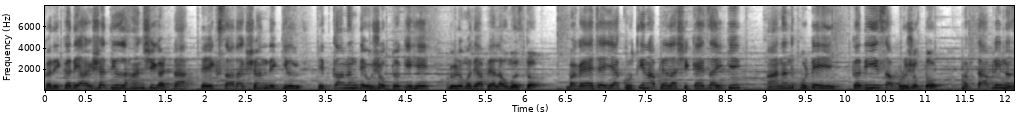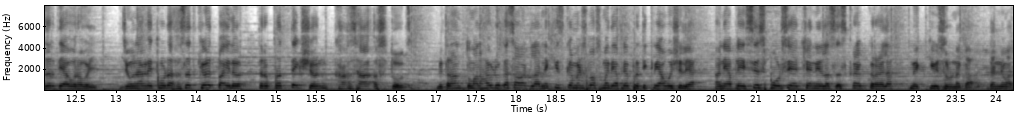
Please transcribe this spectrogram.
कधी कधी आयुष्यातील लहानशी घटना एक साधा क्षण देखील इतका आनंद देऊ शकतो की हे व्हिडिओमध्ये आपल्याला उमजतं. बघायच्या या कृतीनं आपल्याला शिकायचं आहे की आनंद कुठेही कधीही सापडू शकतो. फक्त आपली नजर त्यावर हवी. जीवनाकडे थोडं हसत खेळत पाहिलं तर प्रत्येक क्षण खास हा असतोच. मित्रांनो तुम्हाला हा व्हिडिओ कसा वाटला? नक्कीच कमेंट्स बॉक्समध्ये आपल्या प्रतिक्रिया अवश्य लिहा आणि आपल्या एस एस स्पोर्ट्स या चॅनेलला सबस्क्राईब करायला नक्की विसरू नका. धन्यवाद.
